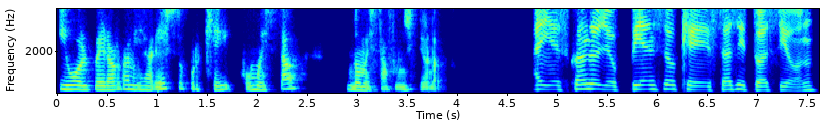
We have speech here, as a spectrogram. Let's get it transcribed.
y volver a organizar esto porque como está, no me está funcionando. Ahí es cuando yo pienso que esta situación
